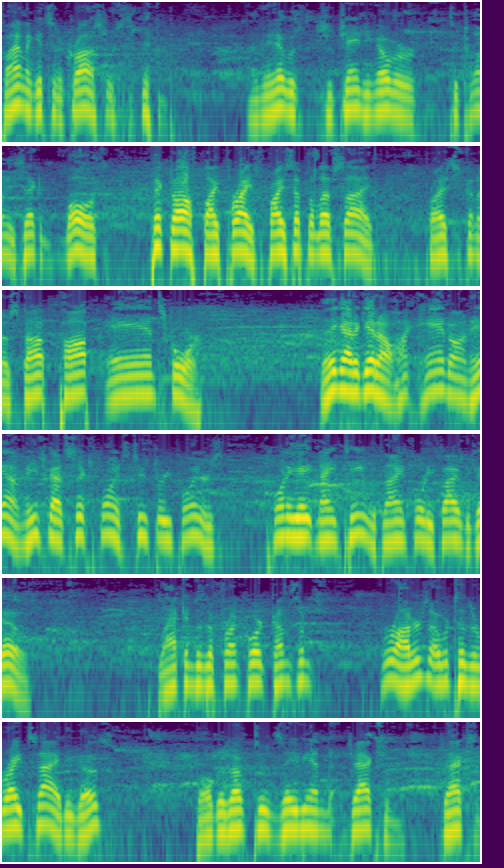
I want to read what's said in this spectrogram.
Finally gets it across. I mean, it was changing over to 20 second ball. It's picked off by Price. Price up the left side. Price is going to stop, pop, and score. They got to get a hand on him. He's got six points, two three pointers, 28 19 with 9.45 to go. Black into the front court comes from Marauders over to the right side. He goes. Ball goes up to Xavier Jackson. Jackson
